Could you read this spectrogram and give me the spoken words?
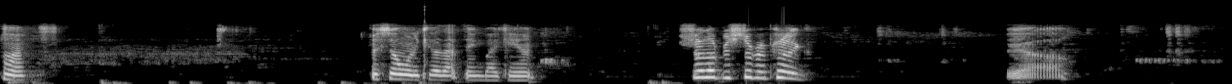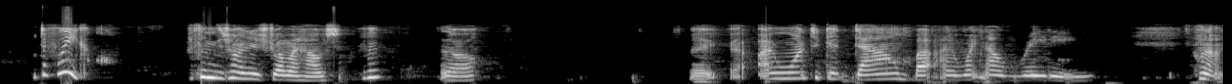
Huh. I still want to kill that thing, but I can't. Shut up, you stupid pig! Yeah. What the freak? I think they're trying to destroy my house. Hmm? Hello. Like, I want to get down, but I'm right now raiding. Hold on.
